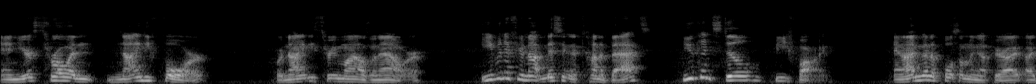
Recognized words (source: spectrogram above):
and you're throwing 94 or 93 miles an hour, even if you're not missing a ton of bats, you can still be fine. And I'm going to pull something up here. I, I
